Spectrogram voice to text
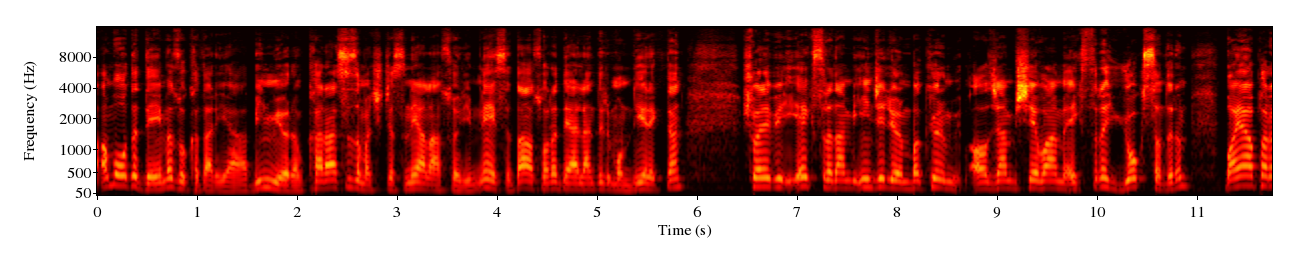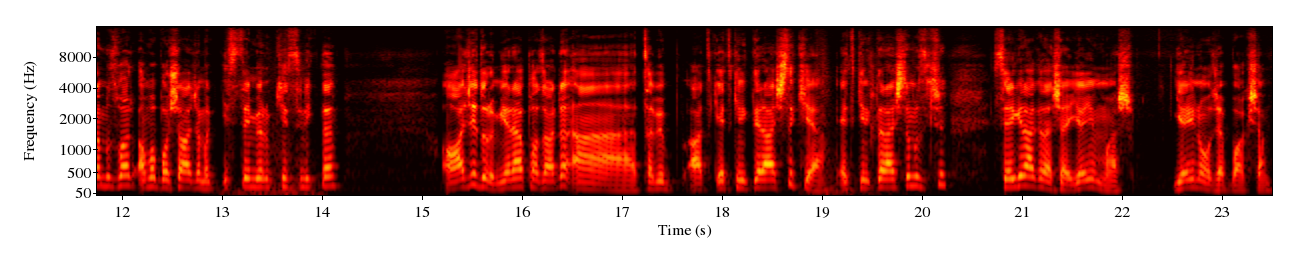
Ama o da değmez o kadar ya. Bilmiyorum. Kararsızım açıkçası ne yalan söyleyeyim. Neyse daha sonra değerlendiririm onu diyerekten. Şöyle bir ekstradan bir inceliyorum. Bakıyorum alacağım bir şey var mı ekstra. Yok sanırım. Bayağı paramız var ama boşa harcamak istemiyorum kesinlikle. Acil durum yerel pazarda. Aa, tabii artık etkinlikleri açtık ya. Etkinlikleri açtığımız için sevgili arkadaşlar yayın var. Yayın olacak bu akşam.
